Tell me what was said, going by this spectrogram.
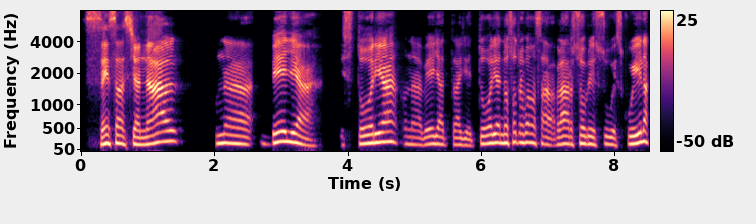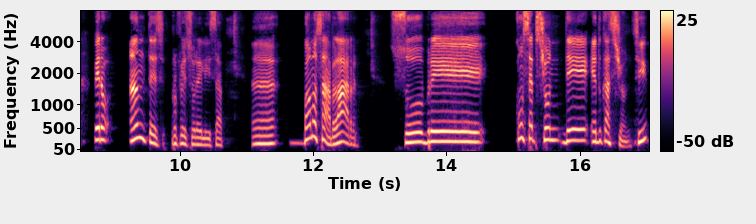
Sensacional, una bella historia, una bella trayectoria. Nosotros vamos a hablar sobre su escuela, pero antes, profesora Elisa, Uh, vamos a hablar sobre concepción de educación, ¿sí?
